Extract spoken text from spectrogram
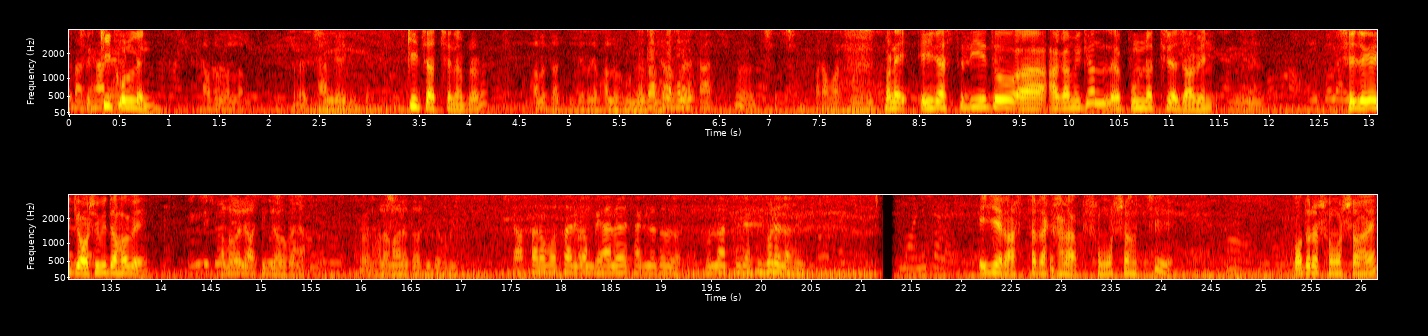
আচ্ছা কি করলেন? কাদো করলাম। আচ্ছা। কি চাচ্ছেন আপনারা? চাচ্ছি যাতে ভালো আচ্ছা আচ্ছা। মানে এই রাস্তা দিয়ে তো আগামীকাল পুণ্যার্থীরা যাবেন। সেই জায়গায় কি অসুবিধা হবে? ভালো হলে অসুবিধা হবে না। ভালো হলে তো অসুবিধা হবে। রাস্তার অবস্থা এরকম বেহাল হয়ে থাকলে তো খুলনার্থীরা কী করে যাবে? এই যে রাস্তাটা খারাপ সমস্যা হচ্ছে? কতটা সমস্যা হয়?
